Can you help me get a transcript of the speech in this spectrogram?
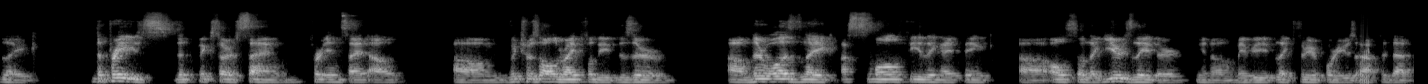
like the praise that Pixar sang for Inside Out, um, which was all rightfully deserved. Um, there was like a small feeling I think uh, also like years later, you know, maybe like three or four years after that,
